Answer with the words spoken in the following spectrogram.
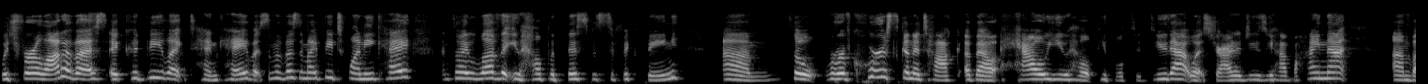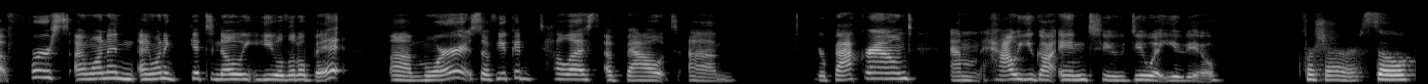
which for a lot of us, it could be like 10K, but some of us, it might be 20K. And so I love that you help with this specific thing. Um, so we're of course going to talk about how you help people to do that, what strategies you have behind that. Um, but first, I want to I want to get to know you a little bit um, more. So if you could tell us about um, your background and how you got into do what you do. For sure. So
